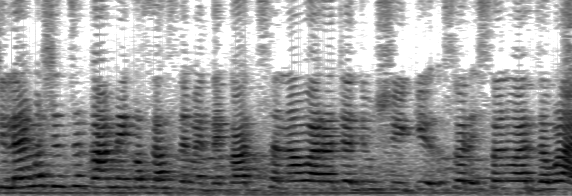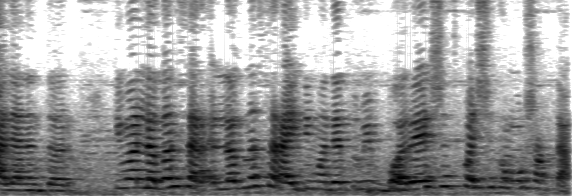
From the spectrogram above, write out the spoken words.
शिलाई मशीनचं काम हे कसं असतं माहिती आहे का? सणावाराच्या दिवशी की सॉरी सणवार जवळ आल्यानंतर किंवा लग्न सर लग्न सरायतीमध्ये तुम्ही बरेचसेच पैसे कमवू शकता.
